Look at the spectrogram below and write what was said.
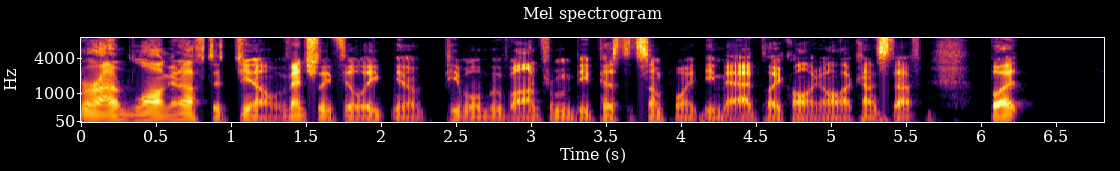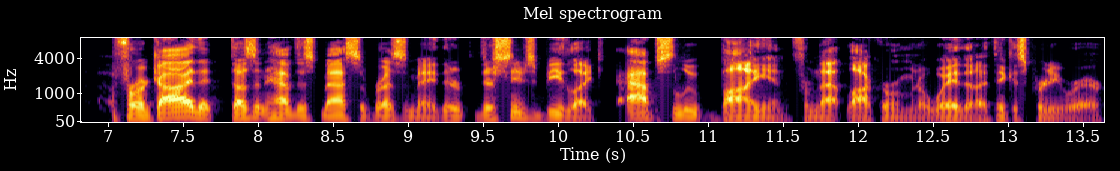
around long enough to you know eventually feel like you know people will move on from him, be pissed at some point, be mad, play calling, all that kind of stuff. But for a guy that doesn't have this massive resume, there there seems to be like absolute buy-in from that locker room in a way that I think is pretty rare.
